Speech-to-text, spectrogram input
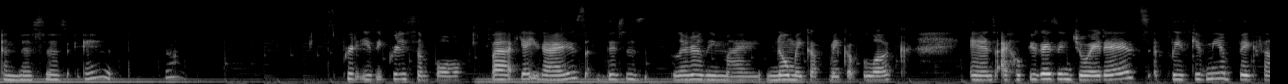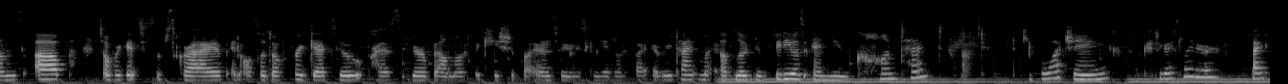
and this is it. Yeah. It's pretty easy, pretty simple. But yeah, you guys, this is literally my no makeup makeup look. And I hope you guys enjoyed it. Please give me a big thumbs up don't forget to subscribe and also don't forget to press your bell notification button so you guys can get notified every time I upload new videos and new content. You for watching. Catch you guys later. Bye.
